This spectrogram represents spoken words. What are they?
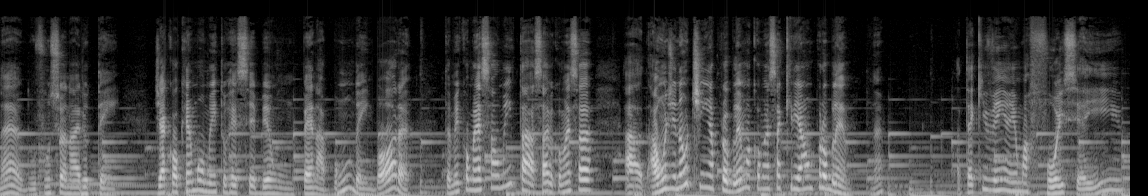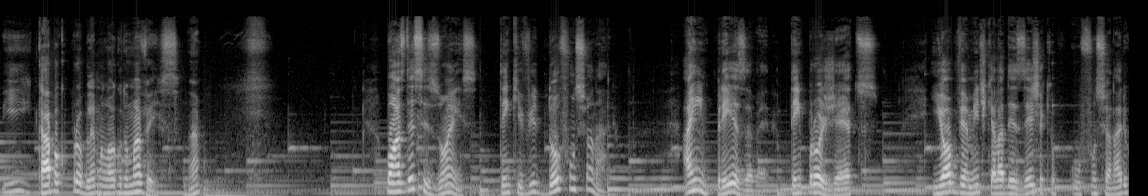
né, do funcionário tem, de a qualquer momento receber um pé na bunda e ir embora, também começa a aumentar, sabe? Começa a, aonde não tinha problema, começa a criar um problema, né? Até que vem aí uma foice aí e acaba com o problema logo de uma vez, né? Bom, as decisões têm que vir do funcionário. A empresa, velho, tem projetos e obviamente que ela deseja que o funcionário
